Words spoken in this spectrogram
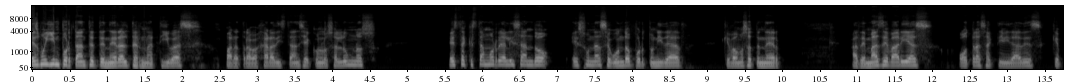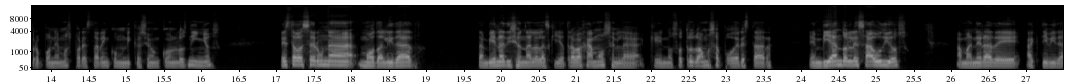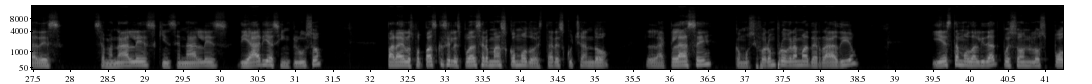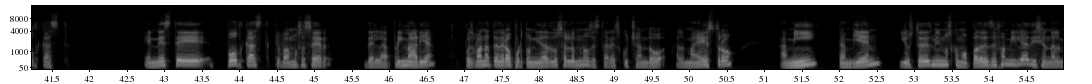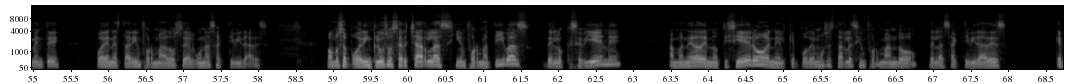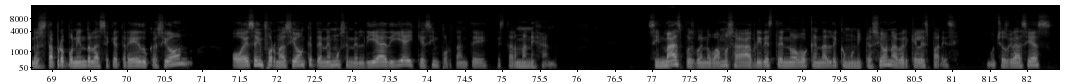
Es muy importante tener alternativas para trabajar a distancia con los alumnos. Esta que estamos realizando es una segunda oportunidad que vamos a tener, además de varias otras actividades que proponemos para estar en comunicación con los niños. Esta va a ser una modalidad también adicional a las que ya trabajamos, en la que nosotros vamos a poder estar enviándoles audios a manera de actividades semanales, quincenales, diarias incluso, para los papás que se les pueda hacer más cómodo estar escuchando la clase como si fuera un programa de radio. Y esta modalidad pues son los podcasts. En este podcast que vamos a hacer de la primaria, pues van a tener oportunidad los alumnos de estar escuchando al maestro, a mí también, y ustedes mismos como padres de familia adicionalmente pueden estar informados de algunas actividades. Vamos a poder incluso hacer charlas informativas de lo que se viene a manera de noticiero en el que podemos estarles informando de las actividades que nos está proponiendo la Secretaría de Educación o esa información que tenemos en el día a día y que es importante estar manejando. Sin más, pues bueno, vamos a abrir este nuevo canal de comunicación a ver qué les parece. Muchas gracias.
